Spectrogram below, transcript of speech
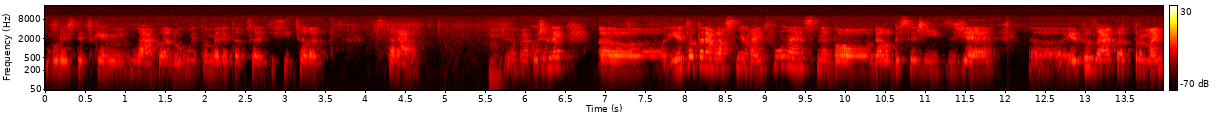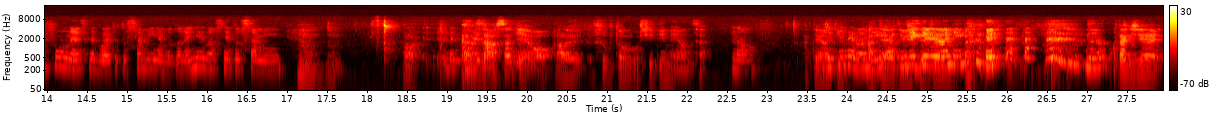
buddhistickém základu. Je to meditace tisíce let stará. Mm. Že jo, má kořeny. Uh, je to teda vlastně mindfulness, nebo dalo by se říct, že uh, je to základ pro mindfulness, nebo je to to samý, nebo to není vlastně to samý. Hmm, hmm. Ale, nebo v zásadě jo, ale jsou v tom určitý niance. No. A ty já ti, a ty já ti vysvětlím. no. Takže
